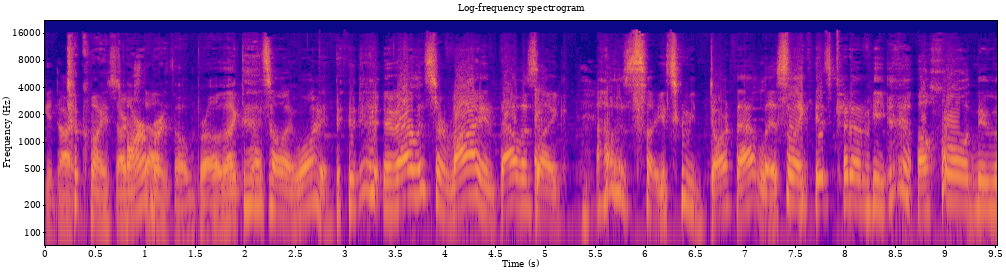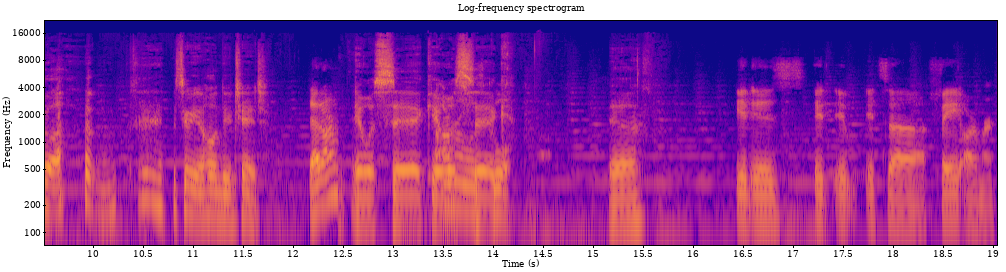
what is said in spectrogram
get dark. took my armor stuff. though, bro. Like that's all I wanted. if Atlas survived, that was like I was like, it's gonna be Darth Atlas. Like it's gonna be a whole new. Uh, it's gonna be a whole new change. that arm It was sick. It was sick. cool Yeah, it is it, it it's a uh, fey armor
